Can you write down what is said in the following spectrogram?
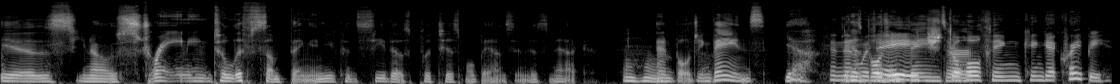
is, you know, straining to lift something, and you can see those platysmal bands in his neck. Mm-hmm. and bulging veins. Yeah. And Because then with bulging age, veins the whole thing can get crepey.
